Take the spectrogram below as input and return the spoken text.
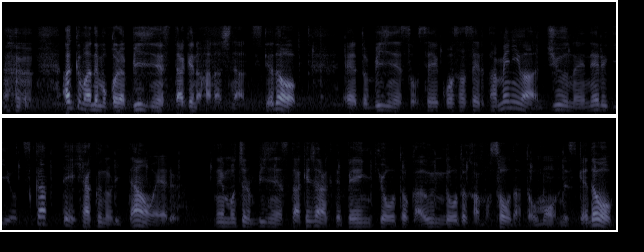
あくまでもこれはビジネスだけの話なんですけど、えーと、ビジネスを成功させるためには10のエネルギーを使って100のリターンを得る、ね、もちろんビジネスだけじゃなくて勉強とか運動とかもそうだと思うんですけど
